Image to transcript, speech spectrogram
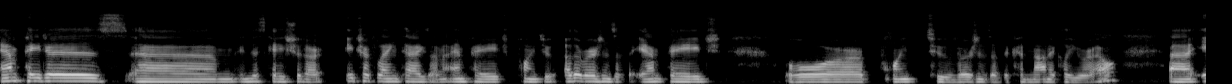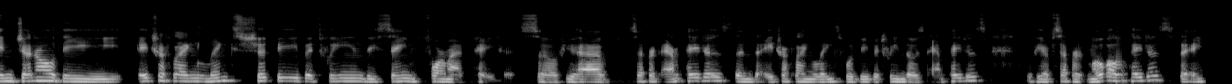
AMP pages. Um, in this case, should our hreflang tags on AMP page point to other versions of the AMP page or point to versions of the canonical URL? Uh, in general, the hreflang links should be between the same format pages. So if you have separate AMP pages, then the hreflang links would be between those AMP pages. If you have separate mobile pages, the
